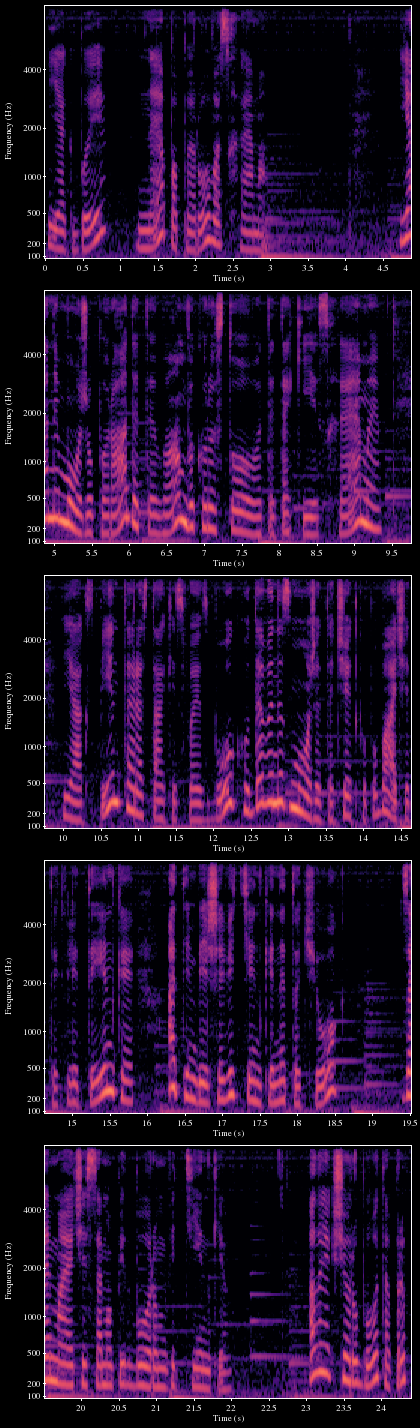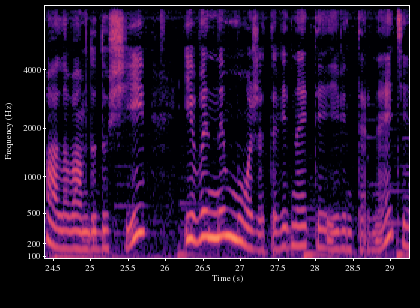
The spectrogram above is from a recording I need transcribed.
якби не паперова схема. Я не можу порадити вам використовувати такі схеми, як з Pinterest, так і з Facebook, де ви не зможете чітко побачити клітинки, а тим більше відтінки ниточок, займаючись самопідбором відтінків. Але якщо робота припала вам до душі, і ви не можете віднайти її в інтернеті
